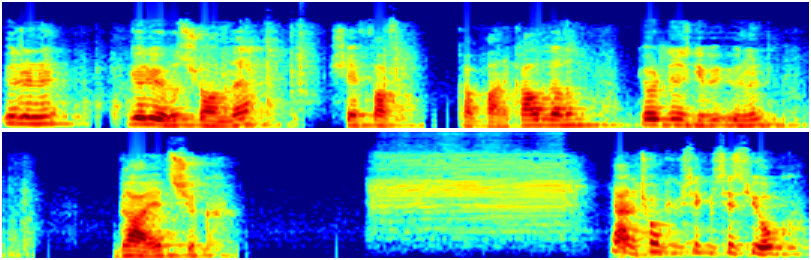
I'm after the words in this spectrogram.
Ürünü görüyoruz şu anda. Şeffaf kapağını kaldıralım. Gördüğünüz gibi ürün gayet şık. Yani çok yüksek bir sesi yok.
